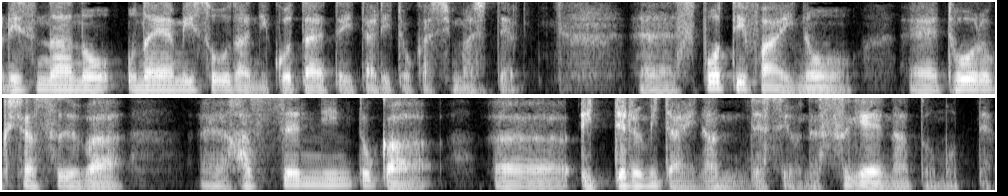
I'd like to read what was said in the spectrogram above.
リスナーのお悩み相談に答えていたりとかしまして、えー、Spotify の、えー、登録者数は、えー、8000人とか、えー、言ってるみたいなんですよね。すげえなと思って。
